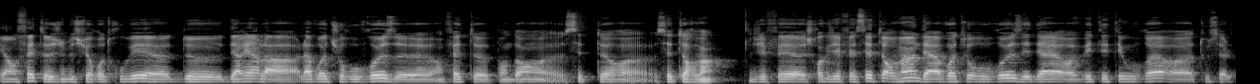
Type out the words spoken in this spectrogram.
et en fait je me suis retrouvé euh, de derrière la, la voiture ouvreuse euh, en fait pendant 7h 7h20. J'ai fait, euh, je crois que j'ai fait 7h20 derrière voiture ouvreuse et derrière euh, VTT ouvreur euh, tout seul.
